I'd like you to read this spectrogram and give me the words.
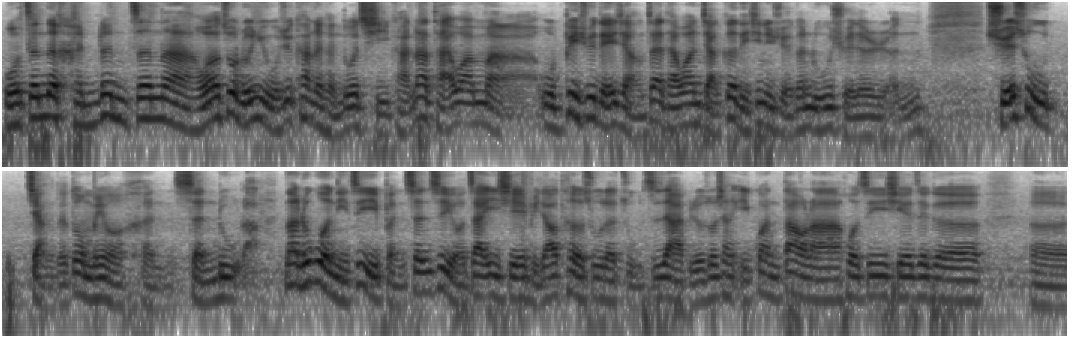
我真的很认真啊！我要做《论语》，我去看了很多期刊。那台湾嘛，我必须得讲，在台湾讲个体心理学跟儒学的人。学术讲的都没有很深入啦。那如果你自己本身是有在一些比较特殊的组织啊，比如说像一贯道啦，或是一些这个呃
